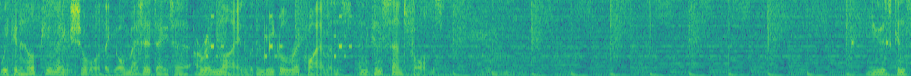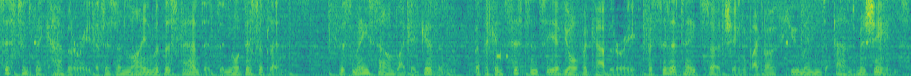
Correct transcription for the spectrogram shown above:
We can help you make sure that your metadata are in line with legal requirements and consent forms Use consistent vocabulary that is in line with the standards in your discipline. This may sound like a given, but the consistency of your vocabulary facilitates searching by both humans and machines,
